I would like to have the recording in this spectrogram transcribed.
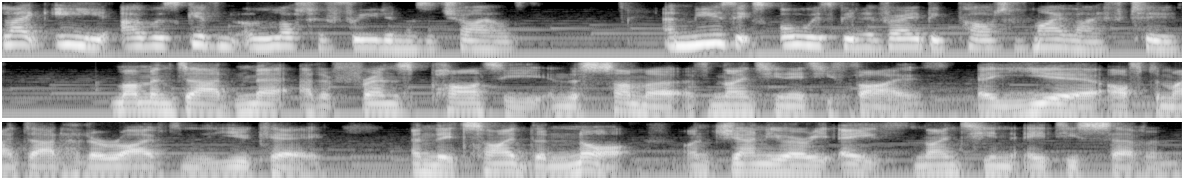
like E, I was given a lot of freedom as a child. And music's always been a very big part of my life, too. Mum and dad met at a friend's party in the summer of 1985, a year after my dad had arrived in the UK, and they tied the knot on January 8th, 1987.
